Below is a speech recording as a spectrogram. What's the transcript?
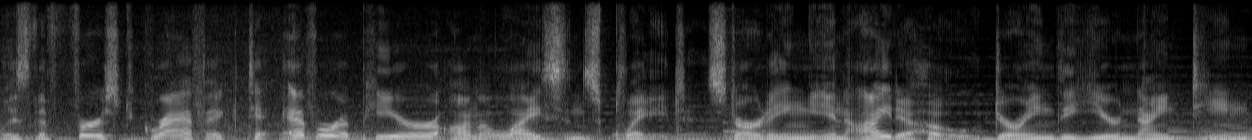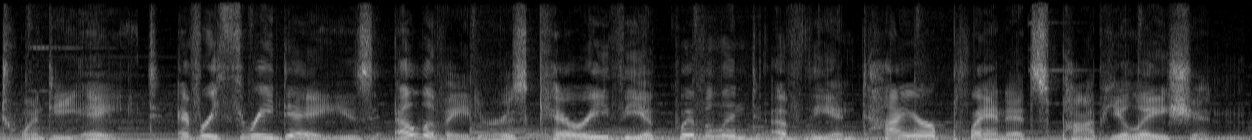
was the first graphic to ever appear on a license plate, starting in Idaho during the year 1928. Every three days, elevators carry the equivalent of the entire planet's population.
